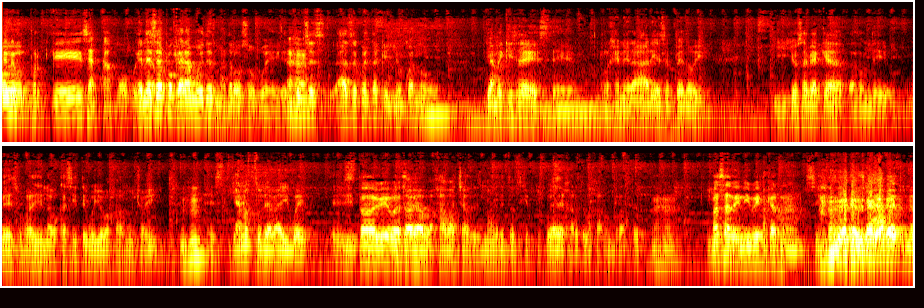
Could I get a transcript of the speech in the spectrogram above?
qué, tenemos- ¿Por qué se acabó, güey? En esa ¿por época qué? era muy desmadroso, güey. Ajá. Entonces, haz de cuenta que yo cuando ya me quise este, regenerar y ese pedo y, y yo sabía que a, a donde eso fue ahí en la boca 7, güey, yo bajaba mucho ahí. Este, ya no estudiaba ahí, güey. Este, todavía y todavía a- bajaba a echar desmadre, entonces dije, pues voy a dejarte bajar un rato. Ajá. Pasa de nivel, Ajá, carnal. Sí. Ya, güey, pues me,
